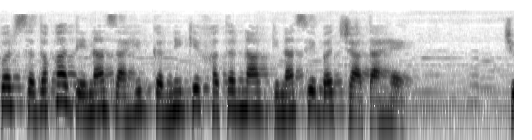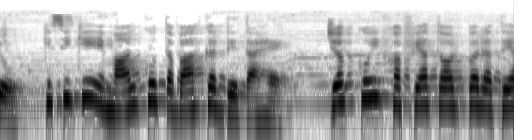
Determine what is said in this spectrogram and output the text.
پر صدقہ دینا ظاہر کرنے کے خطرناک گنا سے بچ جاتا ہے۔ جو کسی کے اعمال کو تباہ کر دیتا ہے۔ جب کوئی خفیہ طور پر عطیہ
